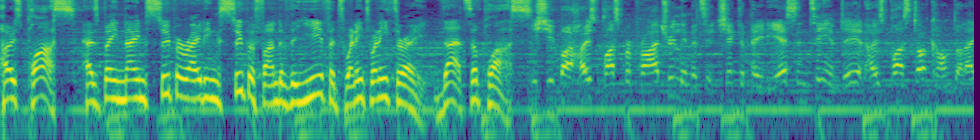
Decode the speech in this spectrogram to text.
Host Plus has been named Super Ratings Super Fund of the Year for 2023. That's a plus. Issued by Host Plus Proprietary Limited. Check the PDS and TMD at hostplus.com.au.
